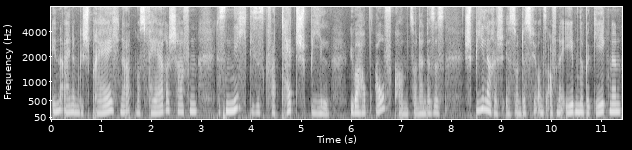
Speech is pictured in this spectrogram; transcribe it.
in einem Gespräch eine Atmosphäre schaffen, dass nicht dieses Quartettspiel überhaupt aufkommt, sondern dass es spielerisch ist und dass wir uns auf einer Ebene begegnen,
